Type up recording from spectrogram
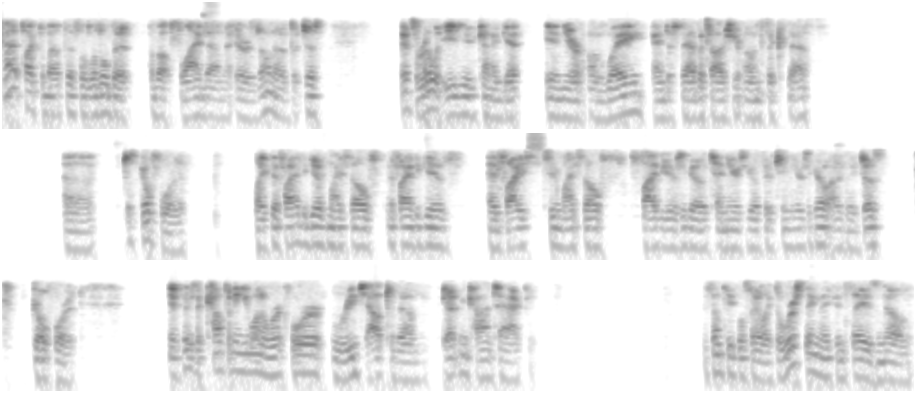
kind of talked about this a little bit about flying down to Arizona, but just it's really easy to kind of get in your own way and to sabotage your own success. Uh, just go for it. Like if I had to give myself, if I had to give advice to myself five years ago, 10 years ago, 15 years ago, I would say just go for it. If there's a company you want to work for, reach out to them, get in contact. Some people say, like, the worst thing they can say is no.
